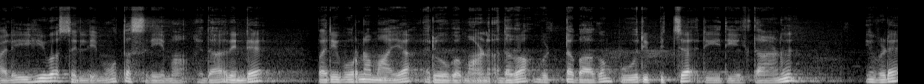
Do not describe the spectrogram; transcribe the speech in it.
അലൈഹി വസല്ലിമു തസ്ലീമ. ഇതാ ഇതിന്റെ പരിപൂർണമായ രൂപമാണ് അഥവാ വിട്ടഭാഗം പൂരിപ്പിച്ച രീതിയിലാണ് ഇവിടെ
